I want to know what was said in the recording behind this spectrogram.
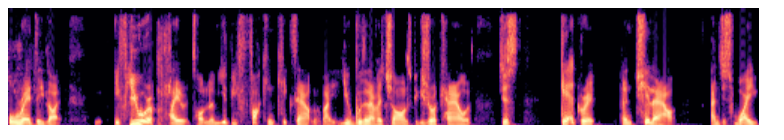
already? Like. If you were a player at Tottenham, you'd be fucking kicked out, mate. You wouldn't have a chance because you're a coward. Just get a grip and chill out and just wait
